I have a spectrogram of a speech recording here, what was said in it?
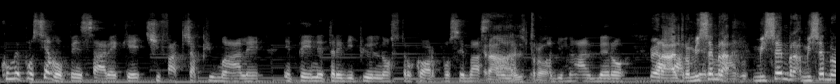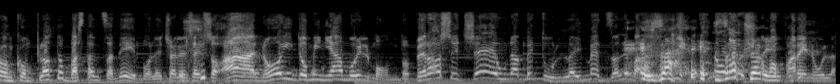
come possiamo pensare che ci faccia più male e penetri di più il nostro corpo se basta Peraltro. una di un albero? Peraltro, mi sembra, mi, sembra, mi sembra, un complotto abbastanza debole, cioè nel senso, ah, noi dominiamo il mondo, però se c'è una betulla in mezzo alle mani, esatto, niente, non riusciamo a fare nulla.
